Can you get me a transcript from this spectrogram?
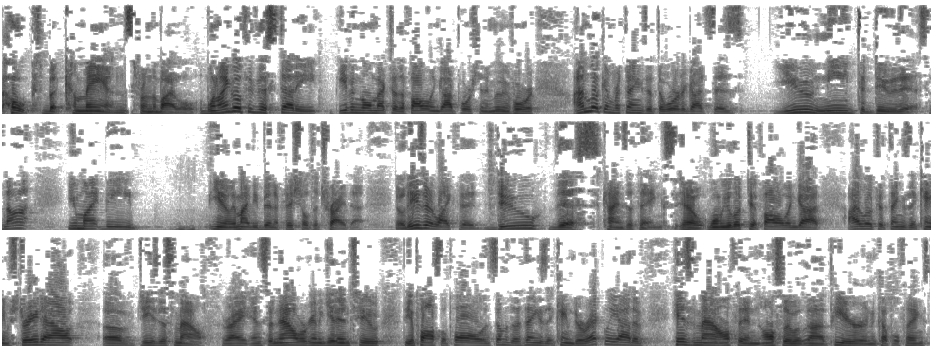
hopes, but commands from the Bible. When I go through this study, even going back to the following God portion and moving forward, I'm looking for things that the Word of God says, you need to do this. Not, you might be you know, it might be beneficial to try that. Know, these are like the do this kinds of things. You know, when we looked at following God, I looked at things that came straight out of Jesus' mouth, right? And so now we're going to get into the Apostle Paul and some of the things that came directly out of his mouth and also uh, Peter and a couple things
